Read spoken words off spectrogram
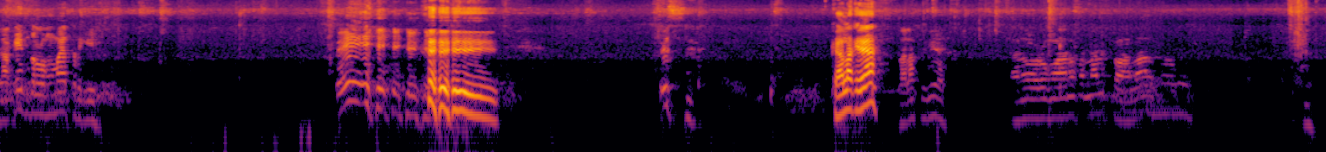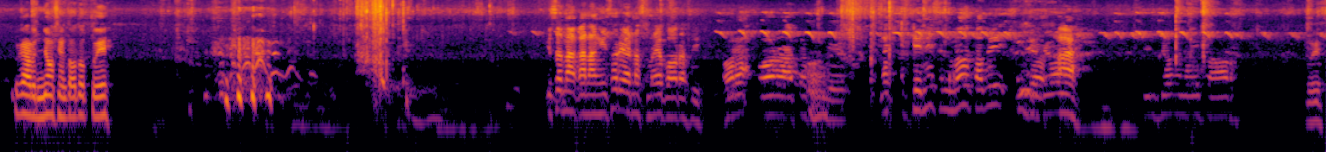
Yakin telung meter iki. Wis. Galak ya? Balak iki. ya. Anu orang anu kenal. Karo nyong sing kuwi. Bisa nak kanang ngisor ya anak sebenarnya apa ora sih? Ora ora terus. Nek gedene seno tapi tidak Ah, tidak nang isor. wis.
